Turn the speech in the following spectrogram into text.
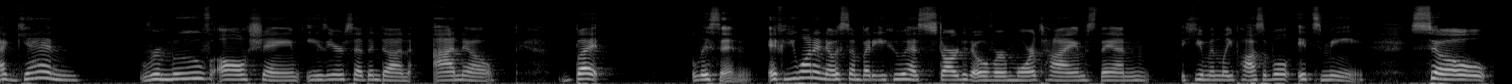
again, remove all shame. Easier said than done. I know. But listen, if you want to know somebody who has started over more times than humanly possible, it's me. So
